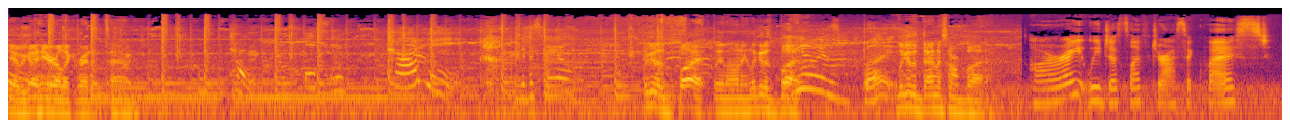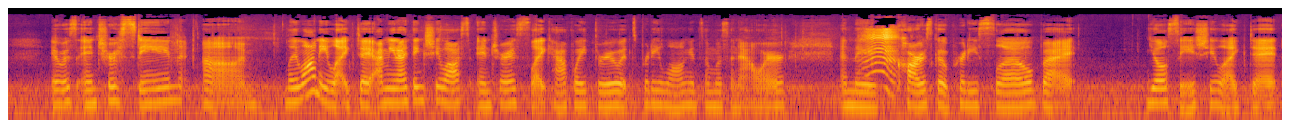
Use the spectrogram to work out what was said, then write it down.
Yeah, we got here like right at 10. Look at his tail. Look at his butt, Leilani. Look at his butt. Look at his butt. Look at the dinosaur butt. All right, we just left Jurassic Quest. It was interesting. Um, Leilani liked it. I mean, I think she lost interest like halfway through. It's pretty long. It's almost an hour. And the cars go pretty slow, but you'll see. She liked it.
